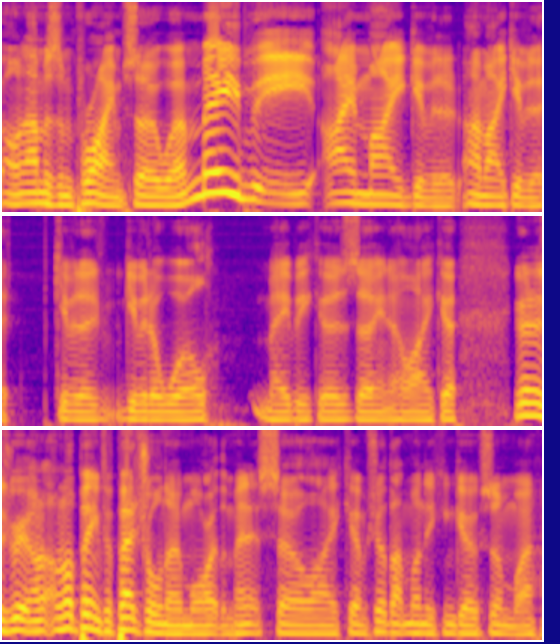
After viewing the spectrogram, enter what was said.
on Amazon Prime. So uh, maybe I might give it. A, I might give it a give it a give it a whirl maybe because uh, you know like uh, I'm not paying for petrol no more at the minute, so like I'm sure that money can go somewhere.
